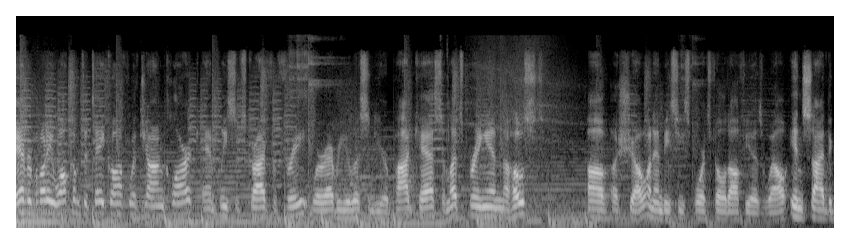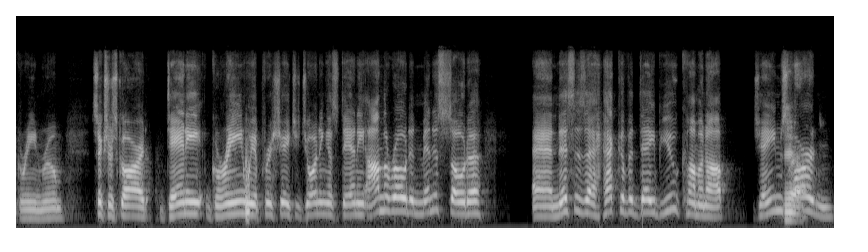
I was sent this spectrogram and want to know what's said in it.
Hey, everybody, welcome to Take Off with John Clark, and please subscribe for free wherever you listen to your podcast. And let's bring in the host of a show on NBC Sports Philadelphia as well, Inside the Green Room. Sixers guard Danny Green. We appreciate you joining us, Danny, on the road in Minnesota. And this is a heck of a debut coming up. James yeah. Harden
